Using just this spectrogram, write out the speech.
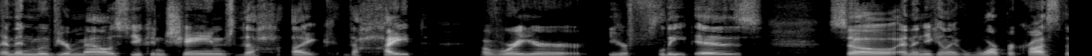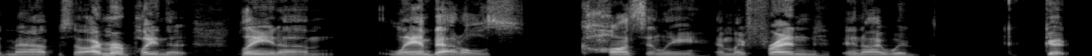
and then move your mouse, you can change the like the height of where your your fleet is. So and then you can like warp across the map. So I remember playing the playing um, land battles constantly, and my friend and I would get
